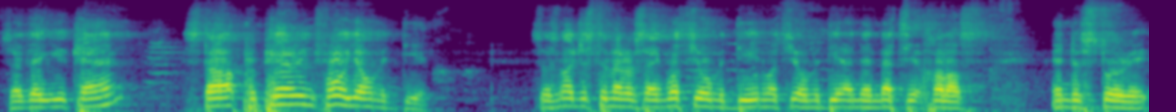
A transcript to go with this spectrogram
so that you can start preparing for يوم الدين so it's not just a matter of saying what's يوم الدين what's يوم الدين and then that's it خلاص end of story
